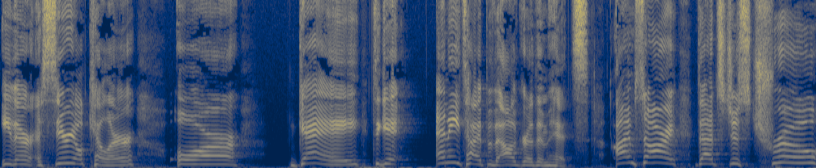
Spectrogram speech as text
either a serial killer or gay to get any type of algorithm hits. I'm sorry, that's just true.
